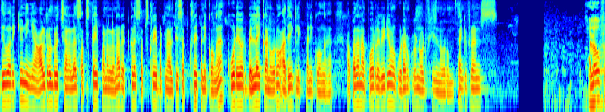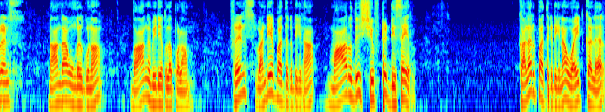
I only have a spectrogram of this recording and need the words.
இது வரைக்கும் நீங்கள் ஆல்ரவுண்டர் சேனலை சப்ஸ்கிரைப் பண்ணலைன்னா ரெட் கலர் சப்ஸ்கிரைப் பட்டன் அழுத்தி சப்ஸ்கிரைப் பண்ணிக்கோங்க. கூட ஒரு பெல் ஐக்கான் வரும் அதையும் கிளிக் பண்ணிக்கோங்க. அப்போ தான் நான் போடுற வீடியோ உங்களுக்கு உடனுக்குடன் நோட்டிஃபிகேஷன் வரும். தேங்க்யூ ஃப்ரெண்ட்ஸ் ஹலோ ஃப்ரெண்ட்ஸ் நான் தான் உங்கள் குணா. வாங்க வீடியோக்குள்ளே போகலாம் ஃப்ரெண்ட்ஸ் வண்டியை பார்த்துக்கிட்டிங்கன்னா மாருதி ஷிஃப்ட் டிசைர் கலர் பார்த்துக்கிட்டிங்கன்னா ஒயிட் கலர்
